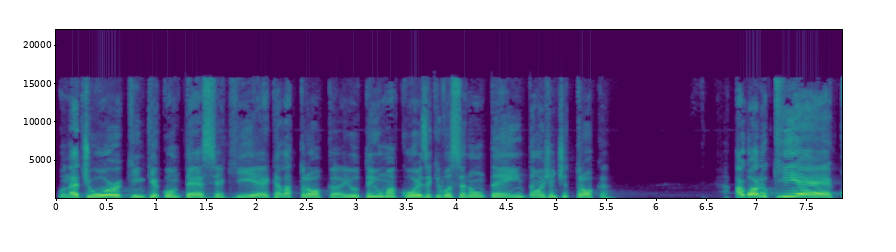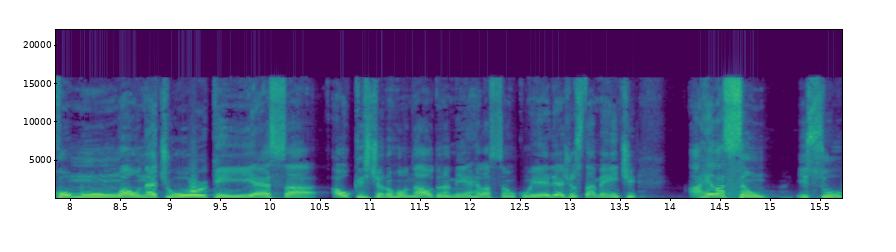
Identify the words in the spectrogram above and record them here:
O networking que acontece aqui é aquela troca. Eu tenho uma coisa que você não tem, então a gente troca. Agora, o que é comum ao networking e essa ao Cristiano Ronaldo na minha relação com ele é justamente a relação. Isso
